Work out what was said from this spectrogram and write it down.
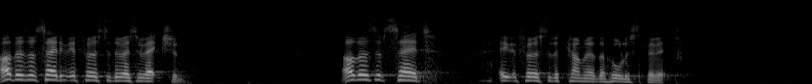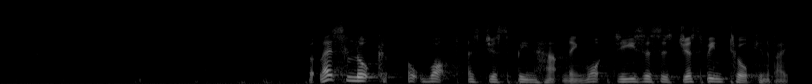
Others have said it refers to the resurrection. Others have said it refers to the coming of the Holy Spirit. But let's look at what has just been happening, what Jesus has just been talking about.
